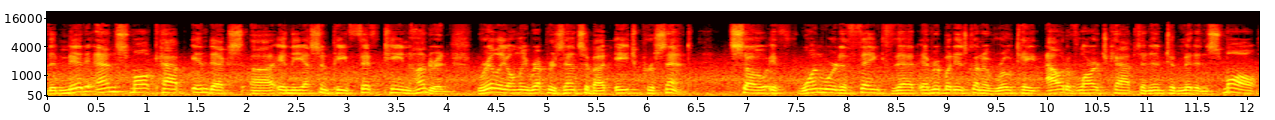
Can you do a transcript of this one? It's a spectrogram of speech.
the mid and small cap index uh, in the S&P 1500 really only represents about 8%. So if one were to think that everybody's going to rotate out of large caps and into mid and small,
